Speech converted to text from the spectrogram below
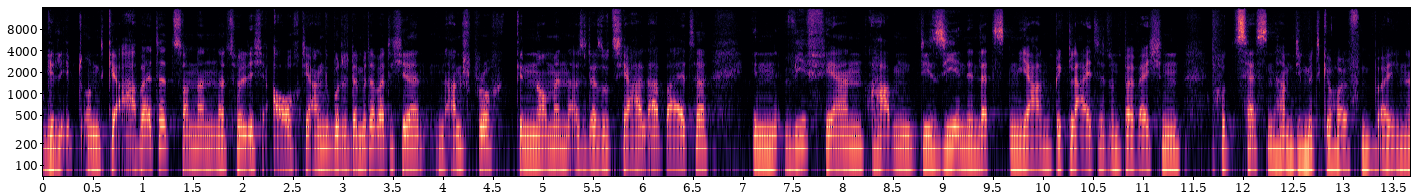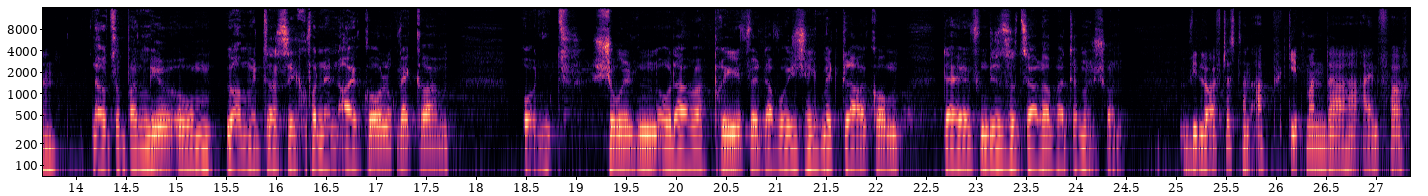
gelebt und gearbeitet, sondern natürlich auch die Angebote der Mitarbeiter hier in Anspruch genommen, also der Sozialarbeiter. Inwiefern haben die Sie in den letzten Jahren begleitet und bei welchen Prozessen haben die mitgeholfen bei Ihnen? Also bei mir, um, ja, mit dass ich von den Alkohol wegkam und Schulden oder Briefe, da wo ich nicht mit klarkomme, da helfen die Sozialarbeiter mir schon. Wie läuft das dann ab? Geht man da einfach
